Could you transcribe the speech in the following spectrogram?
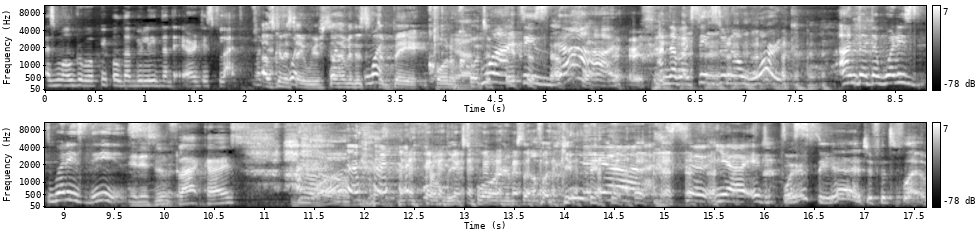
a small group of people that believe that the earth is flat. What, i was going to say we're still what, having this what, debate quote unquote yeah. what is that? and the vaccines do not work. And that, what is what is this? It isn't flat guys. From the explorer himself yeah so yeah it where's the edge if it's flat?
